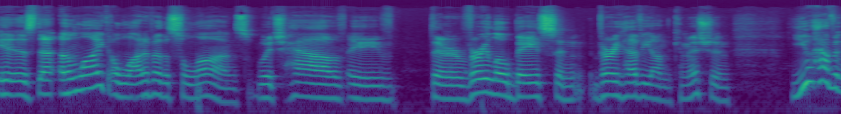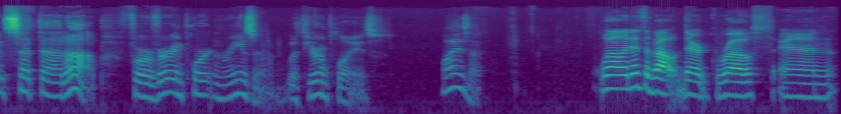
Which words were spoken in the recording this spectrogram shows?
is that unlike a lot of other salons which have a they're very low base and very heavy on the commission, you haven't set that up for a very important reason with your employees. Why is that? Well, it is about their growth, and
